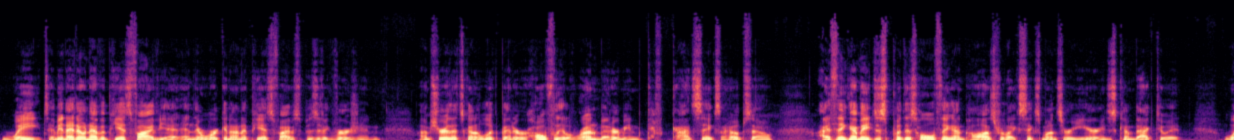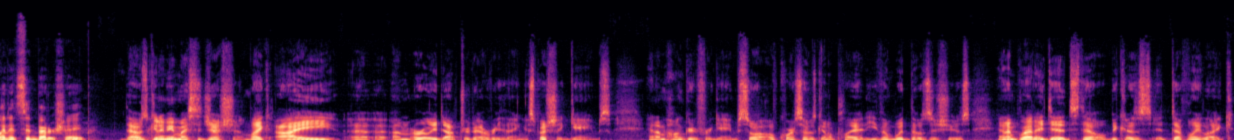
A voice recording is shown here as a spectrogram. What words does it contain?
wait. I mean, I don't have a PS5 yet, and they're working on a PS5 specific version. I'm sure that's going to look better. Hopefully, it'll run better. I mean, God's sakes, I hope so. I think I may just put this whole thing on pause for like six months or a year and just come back to it when it's in better shape. That was going to be my suggestion. Like I, uh, I'm early adopter to everything, especially games, and I'm hungry for games. So of course I was going to play it, even with those issues. And I'm glad I did still because it definitely like,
